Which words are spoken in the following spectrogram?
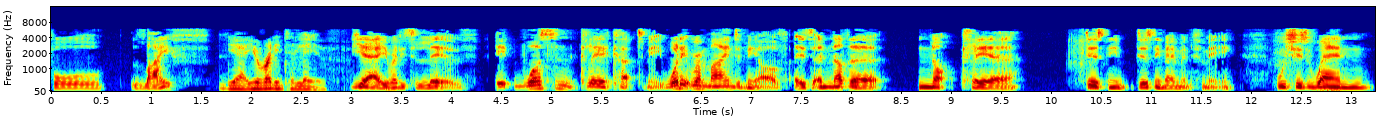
for life. Yeah, you're ready to live. Yeah, you're ready to live. It wasn't clear cut to me. What it reminded me of is another not clear Disney Disney moment for me, which is when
